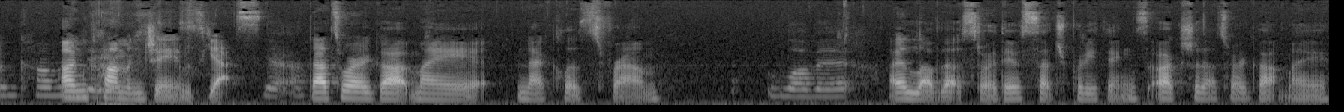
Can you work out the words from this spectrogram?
Uncommon. Uncommon James? James, yes. Yeah. That's where I got my necklace from. Love it. I love that store. They have such pretty things. Actually, that's where I got my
